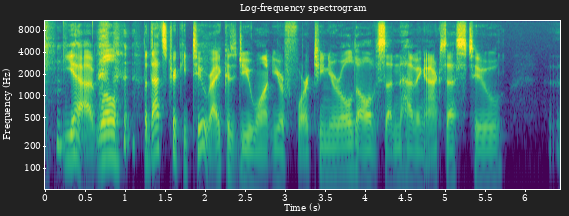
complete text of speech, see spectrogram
yeah, well, but that's tricky too, right? Because do you want your 14-year-old all of a sudden having access to uh,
